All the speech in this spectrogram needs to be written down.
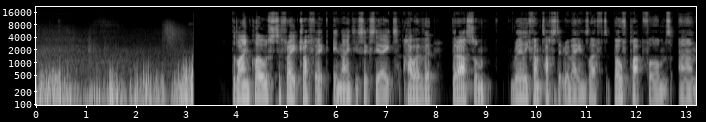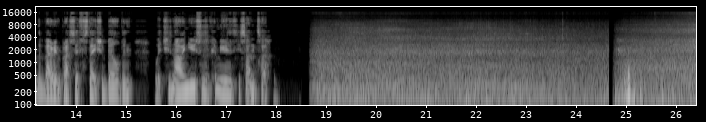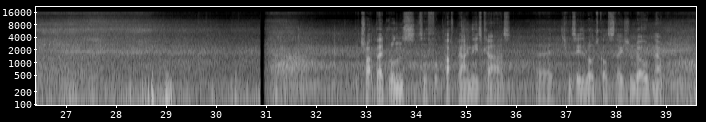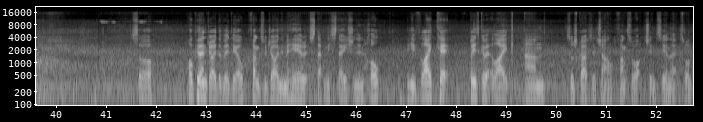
The line closed to freight traffic in 1968, however, there are some really fantastic remains left, both platforms and the very impressive station building, which is now in use as a community centre. Track bed runs to the footpath behind these cars. Uh, you can see the road's called Station Road now. So, hope you enjoyed the video. Thanks for joining me here at Stepney Station in Hull. If you like it, please give it a like and subscribe to the channel. Thanks for watching. See you in the next one.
